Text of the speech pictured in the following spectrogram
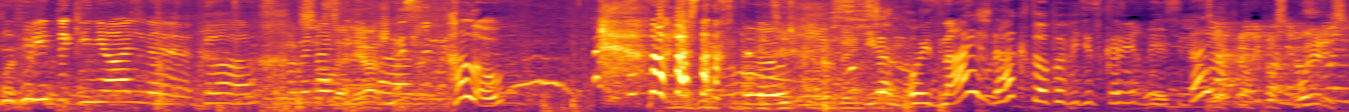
Блин, ты гениальная. Да. Hello. Я знаю, кто победит в. Ой, знаешь, да, кто победит в Кавердейсе, да? Прям проспойлерить?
